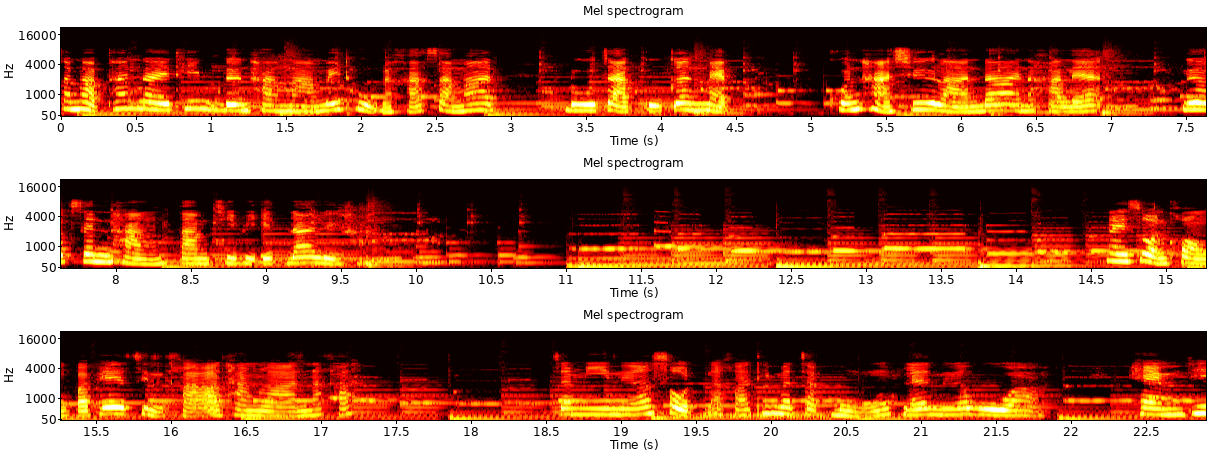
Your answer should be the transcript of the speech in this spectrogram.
สำหรับท่านใดที่เดินทางมาไม่ถูกนะคะ สามารถ ดูจาก Google Map ค้นหาชื่อร้านได้นะคะ และเลือกเส้นทางตาม GPS ได้เลยค่ะ ในส่วนของประเภทสินค้าทางร้านนะคะ จะมีเนื้อสดนะคะที่มาจากหมูและเนื้อวัว แฮมที่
